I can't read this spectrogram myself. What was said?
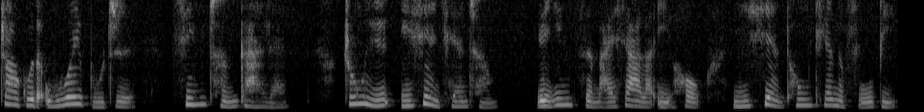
照顾得无微不至，心诚感人，终于一线前程，也因此埋下了以后一线通天的伏笔。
